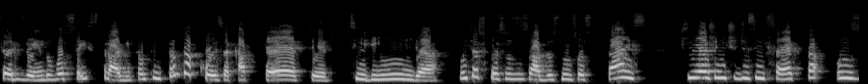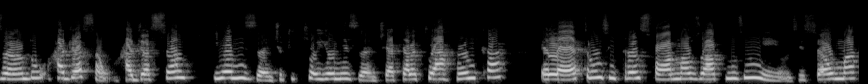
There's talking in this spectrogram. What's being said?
fervendo você estraga. Então tem tanta coisa, catéter, seringa, muitas coisas usadas nos hospitais que a gente desinfecta usando radiação. Radiação ionizante. O que é ionizante? É aquela que arranca elétrons e transforma os átomos em íons. Isso é uma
